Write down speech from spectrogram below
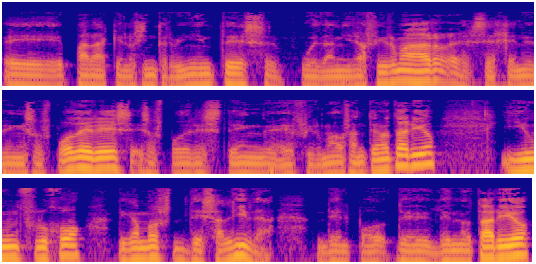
eh, para que los intervinientes puedan ir a firmar, eh, se generen esos poderes, esos poderes estén eh, firmados ante notario y un flujo, digamos, de salida del, notario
